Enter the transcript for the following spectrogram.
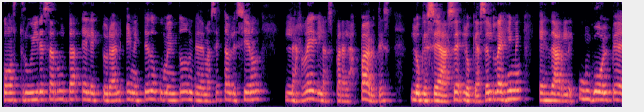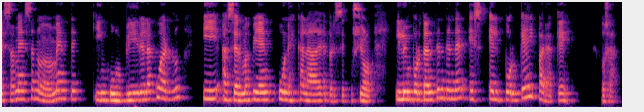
construir esa ruta electoral en este documento donde además se establecieron las reglas para las partes, lo que se hace, lo que hace el régimen es darle un golpe a esa mesa nuevamente, incumplir el acuerdo y hacer más bien una escalada de persecución. Y lo importante entender es el por qué y para qué. O sea,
